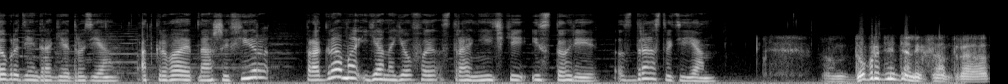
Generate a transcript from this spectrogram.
Добрый день, дорогие друзья! Открывает наш эфир программа Яна Йофе «Странички истории». Здравствуйте, Ян! Добрый день, Александра!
